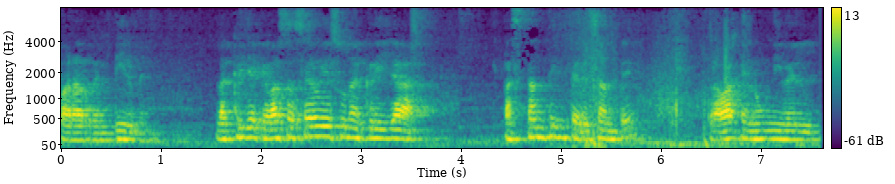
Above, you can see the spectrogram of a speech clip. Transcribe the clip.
para rendirme. La crilla que vas a hacer hoy es una crilla bastante interesante, trabaja en un nivel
